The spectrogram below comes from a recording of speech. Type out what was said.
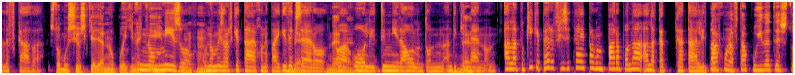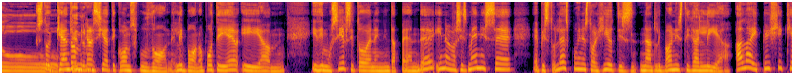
Λευκάδα. Στο Μουσείο Σκελιανού που έγινε εκεί; Νομίζω, νομίζω αρκετά έχουν πάει εκεί. Δεν ναι, ξέρω ναι, ναι. όλη τη μοίρα όλων των αντικειμένων. Ναι. Αλλά από εκεί και πέρα φυσικά υπάρχουν πάρα πολλά άλλα κα, κατάλοιπα. Υπάρχουν αυτά που είδατε στο, στο κέντρο, κέντρο... Μικρασιατικών Σπουδών. Λοιπόν, οπότε η, η, η δημοσίευση το 1995 είναι βασισμένη σε επιστολές που είναι στο αρχείο της Νάντλι στη Γαλλία. Αλλά υπήρχε και...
